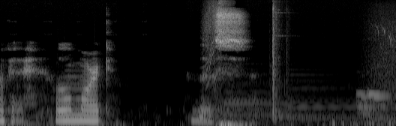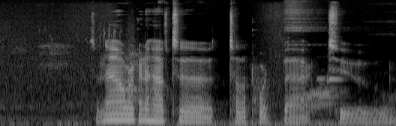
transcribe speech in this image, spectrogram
Okay, we'll mark this. So now we're gonna have to teleport back to.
